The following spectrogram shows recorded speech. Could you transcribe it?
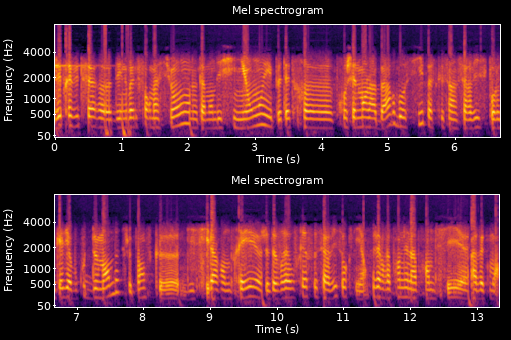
J'ai prévu de faire euh, des nouvelles formations, notamment des chignons et peut-être euh, prochainement la barbe aussi parce que c'est un service pour lequel il y a beaucoup de demandes. Je pense que d'ici la rentrée, euh, je devrais offrir ce service aux clients. J'aimerais prendre une apprentie avec moi.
